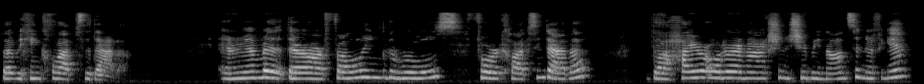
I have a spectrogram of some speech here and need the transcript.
that we can collapse the data. And remember that there are following the rules for collapsing data. The higher order interaction should be non-significant,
